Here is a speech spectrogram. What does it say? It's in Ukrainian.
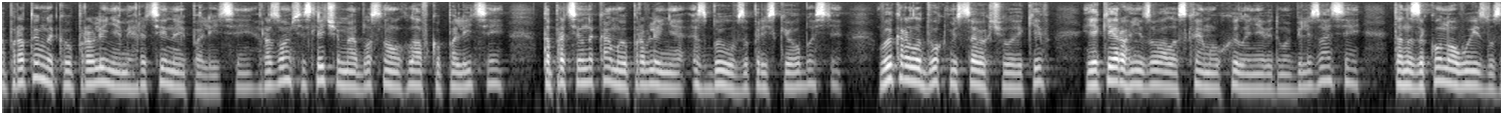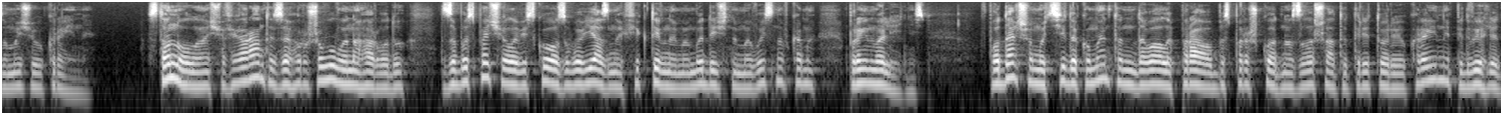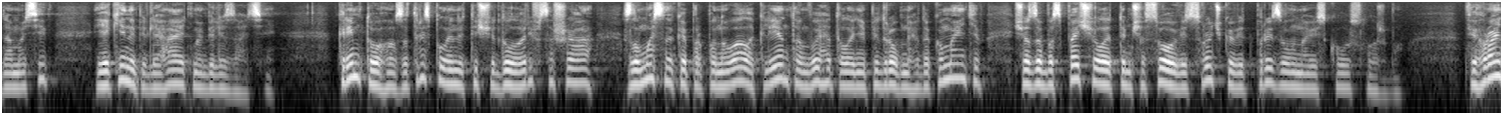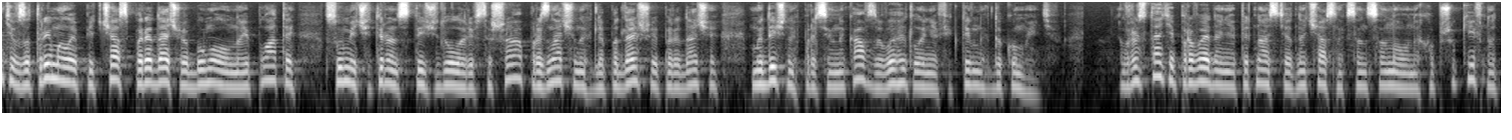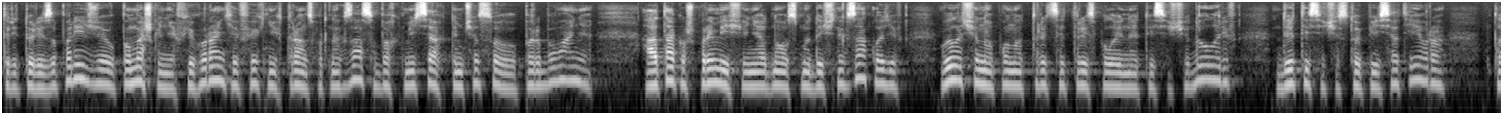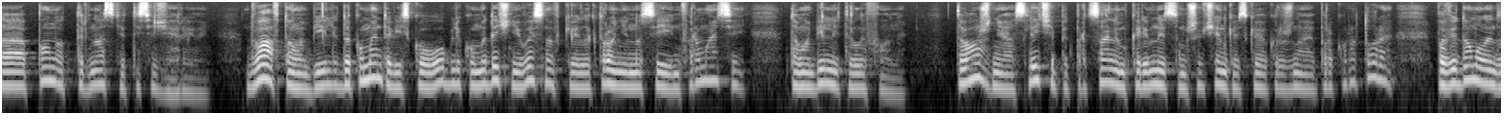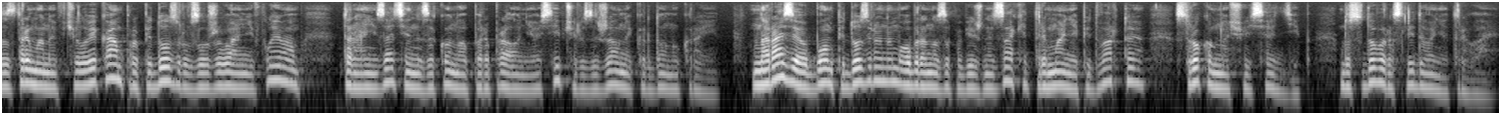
Оперативники управління міграційної поліції разом зі слідчими обласного главку поліції та працівниками управління СБУ в Запорізькій області викрили двох місцевих чоловіків, які організували схему ухилення від мобілізації та незаконного виїзду за межі України. Встановлено, що фігуранти за грошову винагороду забезпечували військовозобов'язаних фіктивними медичними висновками про інвалідність. В подальшому ці документи надавали право безперешкодно залишати територію України під виглядом осіб, які не підлягають мобілізації. Крім того, за 3,5 тисячі доларів США зловмисники пропонували клієнтам виготовлення підробних документів, що забезпечували тимчасову відсрочку від призову на військову службу. Фігурантів затримали під час передачі обумовленої плати в сумі 14 тисяч доларів США, призначених для подальшої передачі медичних працівників за виготовлення фіктивних документів. В результаті проведення 15 одночасних санкціонованих обшуків на території Запоріжжя у помешканнях фігурантів, їхніх транспортних засобах, місцях тимчасового перебування, а також приміщенні одного з медичних закладів вилучено понад 33,5 тисячі доларів, 2150 євро та понад 13 тисяч гривень. Два автомобілі, документи військового обліку, медичні висновки, електронні носії інформації та мобільні телефони. Того ж дня слідчі під процесуальним керівництвом Шевченківської окружної прокуратури повідомили затриманим чоловікам про підозру в зловживанні впливом та організації незаконного переправлення осіб через державний кордон України. Наразі обом підозрюваним обрано запобіжний захід тримання під вартою строком на 60 діб. Досудове розслідування триває.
